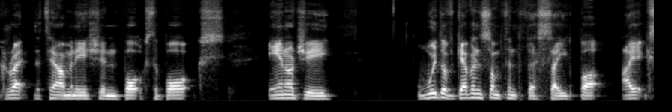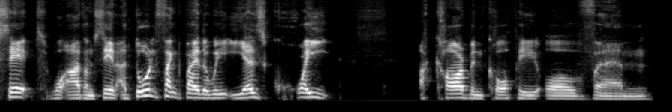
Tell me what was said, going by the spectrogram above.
grit, determination, box to box, energy would have given something to this side. But I accept what Adam's saying. I don't think, by the way, he is quite a carbon copy of um,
